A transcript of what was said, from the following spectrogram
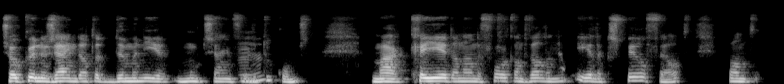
zo kunnen zijn dat het de manier moet zijn voor mm -hmm. de mhm. toekomst. Maar creëer dan aan de voorkant wel een eerlijk speelveld. Want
